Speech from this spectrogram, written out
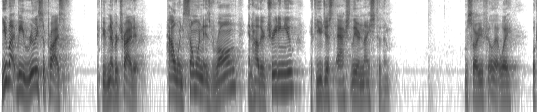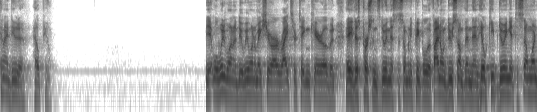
You might be really surprised if you've never tried it, how when someone is wrong and how they're treating you, if you just actually are nice to them. I'm sorry you feel that way. What can I do to help you? Yeah, what we want to do? We want to make sure our rights are taken care of, and hey, this person's doing this to so many people. If I don't do something, then he'll keep doing it to someone.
